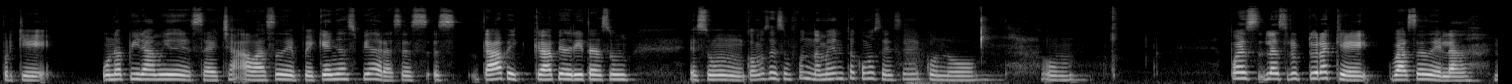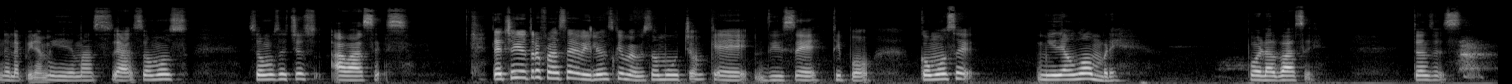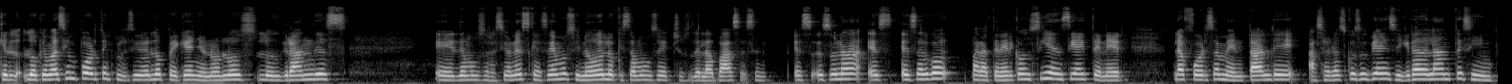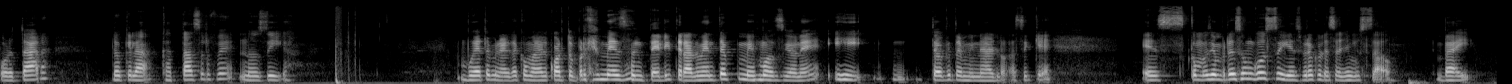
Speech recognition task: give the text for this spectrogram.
Porque una pirámide está hecha a base de pequeñas piedras. Es, es, cada, cada piedrita es un, es un, ¿cómo se dice? Un fundamento, ¿cómo se dice? Cuando, pues la estructura que base de la, de la pirámide y demás. O sea, somos somos hechos a bases. De hecho, hay otra frase de Williams que me gusta mucho que dice, tipo, ¿cómo se mide a un hombre? Por la base. Entonces, que lo, que más importa inclusive es lo pequeño, no los, los grandes eh, demostraciones que hacemos, sino de lo que estamos hechos, de las bases. Es, es, una, es, es algo para tener conciencia y tener la fuerza mental de hacer las cosas bien y seguir adelante sin importar lo que la catástrofe nos diga. Voy a terminar de comer el cuarto porque me senté literalmente, me emocioné y tengo que terminarlo. Así que es como siempre es un gusto y espero que les haya gustado. Bye.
